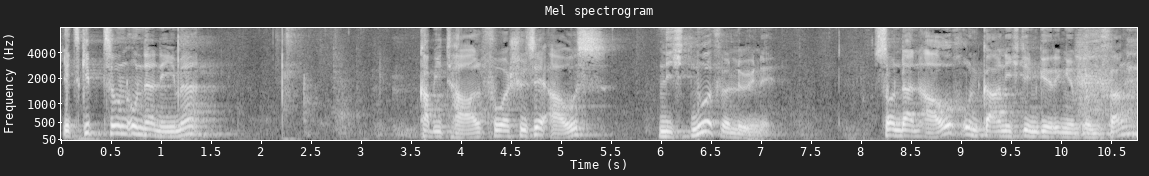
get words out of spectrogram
Jetzt gibt so ein Unternehmer Kapitalvorschüsse aus, nicht nur für Löhne, sondern auch und gar nicht in geringem Umfang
